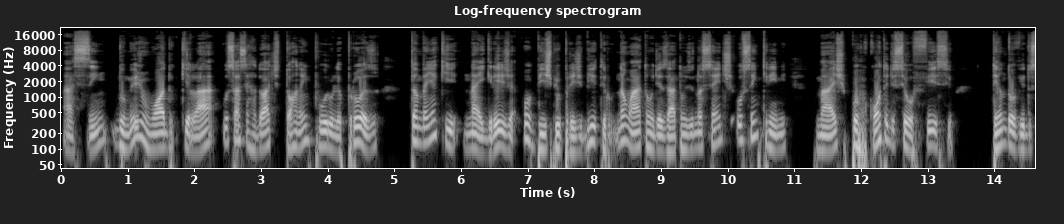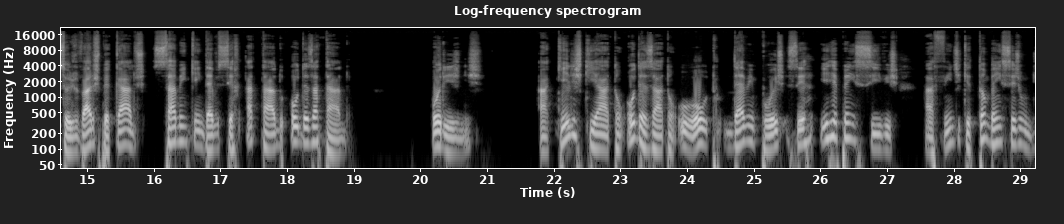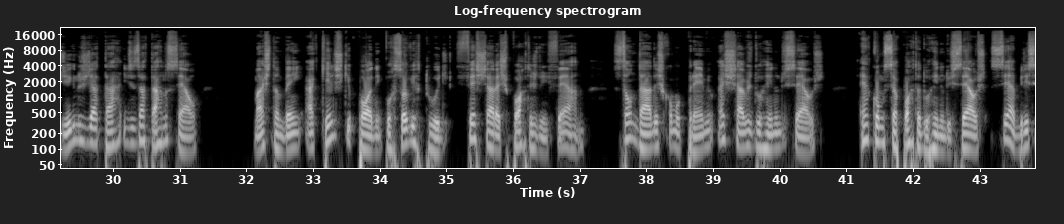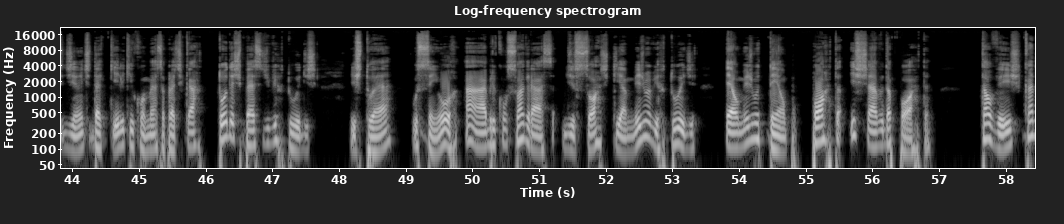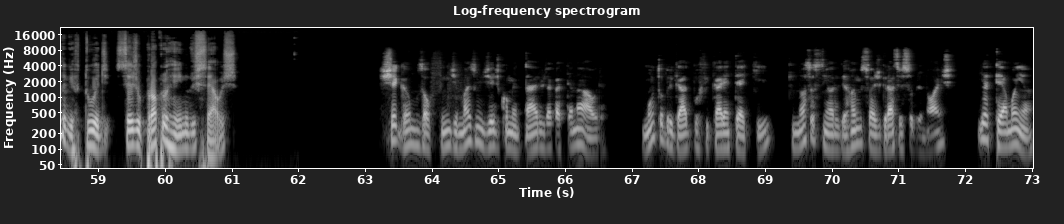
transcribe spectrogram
Assim, do mesmo modo que lá o sacerdote torna impuro o leproso, também aqui, na igreja, o bispo e o presbítero não atam ou desatam os inocentes ou sem crime, mas, por conta de seu ofício, tendo ouvido seus vários pecados, sabem quem deve ser atado ou desatado. Orígenes Aqueles que atam ou desatam o outro devem, pois, ser irrepreensíveis, a fim de que também sejam dignos de atar e desatar no céu. Mas também aqueles que podem, por sua virtude, fechar as portas do inferno, são dadas como prêmio as chaves do reino dos céus. É como se a porta do reino dos céus se abrisse diante daquele que começa a praticar toda espécie de virtudes, isto é, o Senhor a abre com sua graça, de sorte que a mesma virtude é ao mesmo tempo porta e chave da porta. Talvez cada virtude seja o próprio reino dos céus. Chegamos ao fim de mais um dia de comentários da Catena Áurea. Muito obrigado por ficarem até aqui. Que Nossa Senhora derrame suas graças sobre nós e até amanhã.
